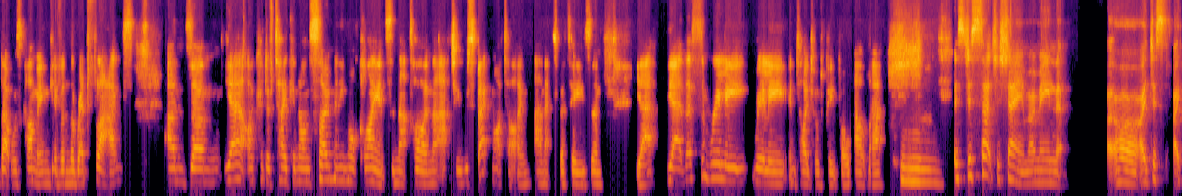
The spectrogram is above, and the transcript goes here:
that was coming given the red flags. And um, yeah, I could have taken on so many more clients in that time that actually respect my time and expertise. And yeah, yeah, there's some really, really entitled people out there. it's just such a shame. I mean, oh, I just, I,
